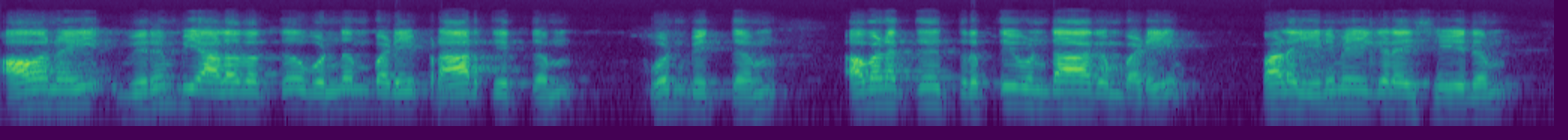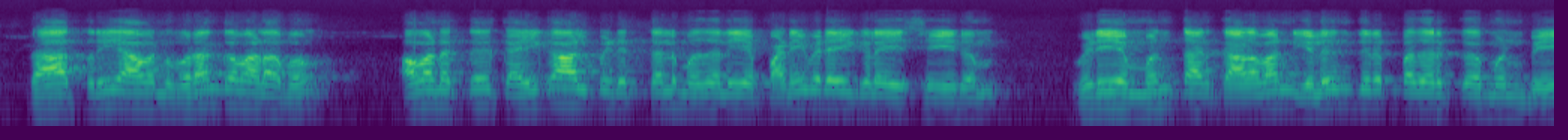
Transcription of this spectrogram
அவனை விரும்பிய அளவுக்கு உண்ணும்படி பிரார்த்தித்தும் உண்பித்தும் அவனுக்கு திருப்தி உண்டாகும்படி பல இனிமைகளை செய்தும் ராத்திரி அவன் உறங்கும் அளவும் அவனுக்கு கைகால் பிடித்தல் முதலிய பணிவிடைகளை செய்தும் விடியும் முன் தன் கணவன் எழுந்திருப்பதற்கு முன்பே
